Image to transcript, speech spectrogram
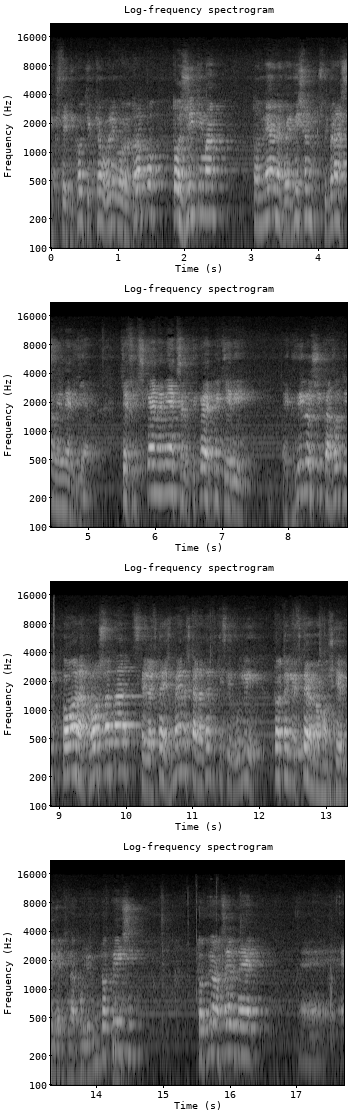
επιθετικό και πιο γρήγορο τρόπο το ζήτημα των νέων επενδύσεων στην πράσινη ενέργεια. Και φυσικά είναι μια εξαιρετικά επίκαιρη εκδήλωση, καθότι τώρα πρόσφατα, τις τελευταίες μέρες, κατατέθηκε στη Βουλή το τελευταίο νομοσχέδιο για την απολυτοποίηση, το οποίο, αν θέλετε, ε, ε,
